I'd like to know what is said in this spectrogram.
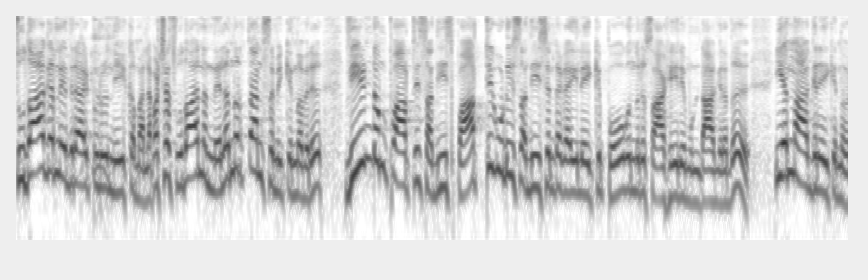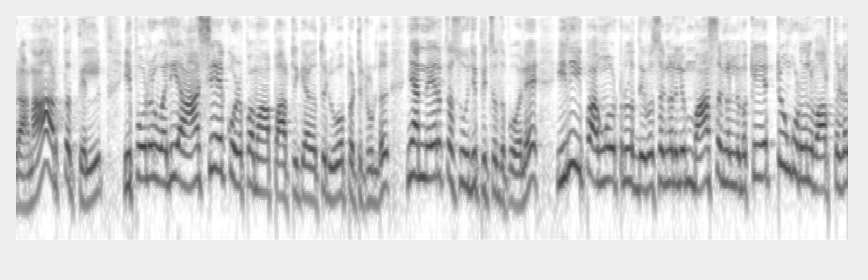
സുധാകരനെതിരായിട്ടുള്ളൊരു നീക്കമല്ല. പക്ഷേ സുധാകരനെ നിലനിർത്താൻ ശ്രമിക്കുന്നവർ വീണ്ടും പാർട്ടി സതീഷ് പാർട്ടി കൂടി സതീശന്റെ കയ്യിലേക്ക് പോകുന്നൊരു സാഹചര്യം ഉണ്ടാകരുത് എന്ന് ആഗ്രഹിക്കുന്നവരാണ് ആ അർത്ഥത്തിൽ ഇപ്പോൾ ഒരു വലിയ ആശയക്കുഴപ്പം ആ പാർട്ടിക്കകത്ത് രൂപപ്പെട്ടിട്ടുണ്ട്. ഞാൻ നേരത്തെ നേരത്തെ സൂചിപ്പിച്ചതുപോലെ ഇനിയിപ്പോൾ അങ്ങോട്ടുള്ള ദിവസങ്ങളിലും മാസങ്ങളിലും ഒക്കെ ഏറ്റവും കൂടുതൽ വാർത്തകൾ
